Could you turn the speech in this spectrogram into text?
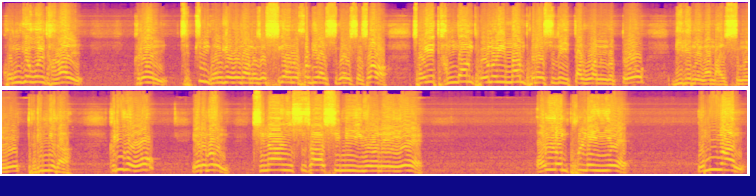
공격을 당할 그런 집중 공격을 하면서 시간을 허비할 수가 있어서 저희 담당 변호인만 보낼 수도 있다고 하는 것도 미리 내가 말씀을 드립니다. 그리고 여러분 지난 수사심의위원회에 언론 플레이에 음흉한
